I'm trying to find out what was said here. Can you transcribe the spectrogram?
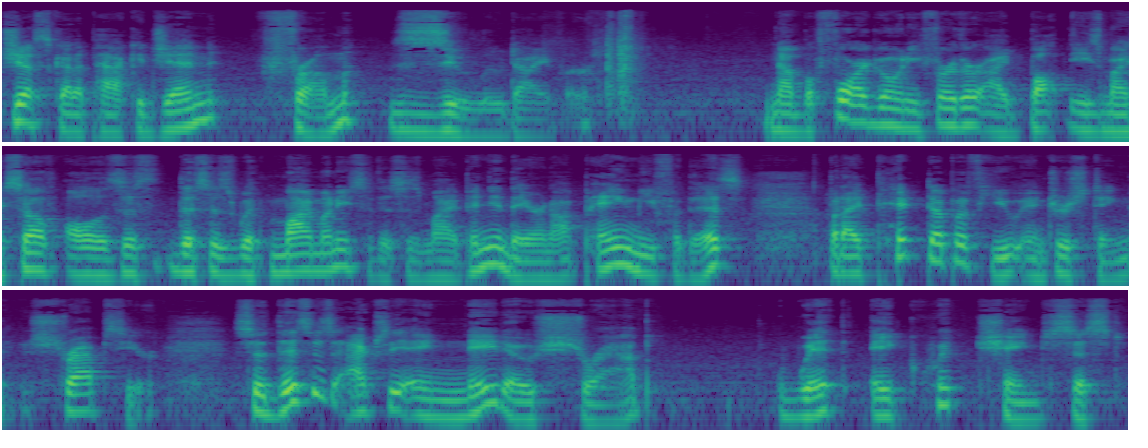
Just got a package in from Zuludiver. Now, before I go any further, I bought these myself. All this, this is with my money, so this is my opinion. They are not paying me for this, but I picked up a few interesting straps here. So this is actually a NATO strap with a quick change system,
